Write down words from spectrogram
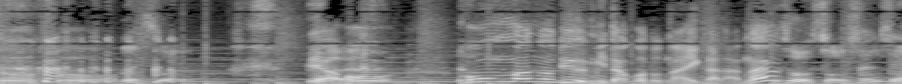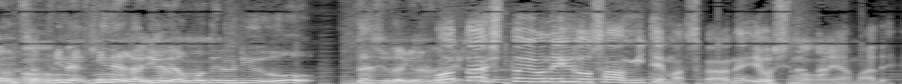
そうそそうそう。う。いや、ほ、ほんまの竜見たことないからな。そうそうそうそう。そうみんな、みんなが竜や思ってる竜を出してるだけの話ね私と米広さんは見てますからね、吉野の山で。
